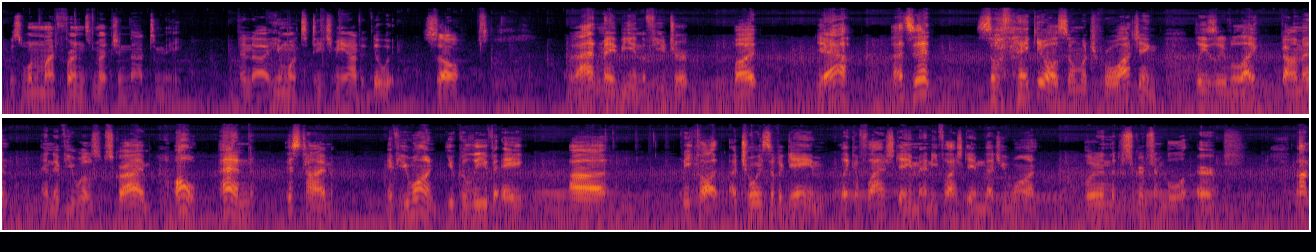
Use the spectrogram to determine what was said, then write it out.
because one of my friends mentioned that to me, and uh, he wants to teach me how to do it. So that may be in the future, but yeah, that's it. So thank you all so much for watching. Please leave a like, comment, and if you will, subscribe. Oh, and this time, if you want, you could leave a, uh, what do you call it? A choice of a game, like a flash game, any flash game that you want. Put it in the description below, or, not.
